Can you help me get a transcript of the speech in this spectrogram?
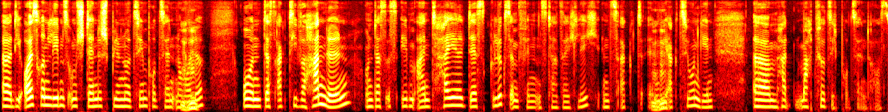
Äh, die äußeren Lebensumstände spielen nur 10 Prozent eine Rolle. Und das aktive Handeln, und das ist eben ein Teil des Glücksempfindens tatsächlich, ins Akt, in die Aktion gehen, ähm, hat, macht 40 Prozent aus.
